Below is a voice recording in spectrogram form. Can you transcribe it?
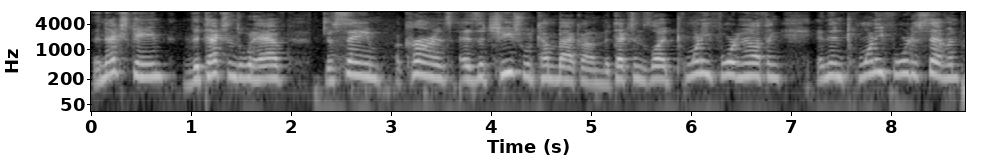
The next game, the Texans would have the same occurrence as the Chiefs would come back on them. The Texans led 24 to nothing and then 24 to 7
